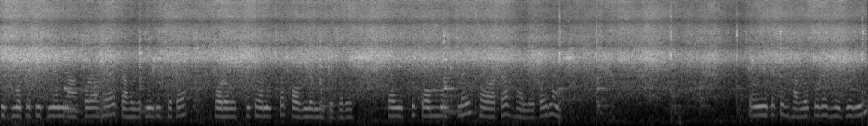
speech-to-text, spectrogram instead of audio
ঠিকমতো ট্রিটমেন্ট না করা হয়, তাহলে কিন্তু সেটা পরবর্তীতে অনেকটা প্রবলেম হতে পারে। তাই একটু কম মশলাই খাওয়াটা ভালো, তাই না? আমি এটাকে ভালো করে ভেজে নিই।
